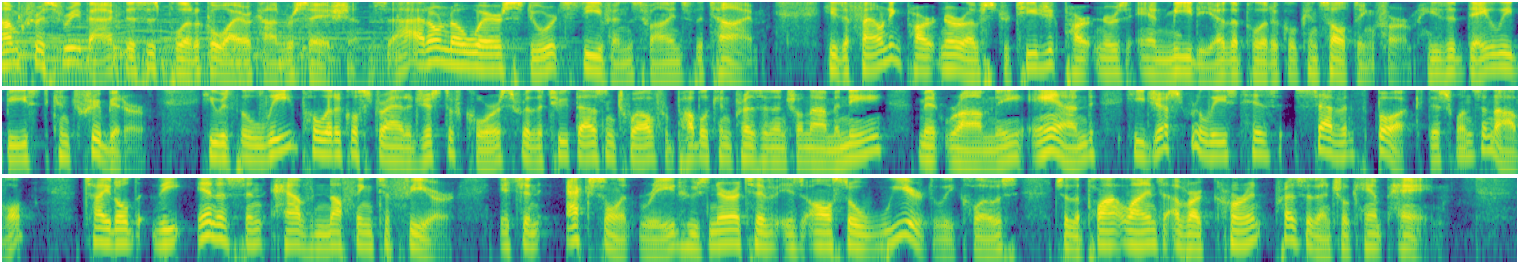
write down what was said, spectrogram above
I'm Chris Riback. This is Political Wire Conversations. I don't know where Stuart Stevens finds the time. He's a founding partner of Strategic Partners and Media, the political consulting firm. He's a Daily Beast contributor. He was the lead political strategist, of course, for the 2012 Republican presidential nominee, Mitt Romney, and he just released his seventh book. This one's a novel titled The Innocent Have Nothing to Fear. It's an excellent read whose narrative is also weirdly close to the plot lines of our current presidential campaign.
